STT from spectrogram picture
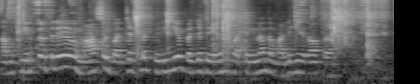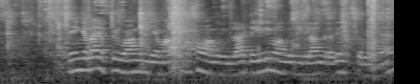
நமக்கு இருக்கிறதுலே மாத பட்ஜெட்டில் பெரிய பட்ஜெட் எதுன்னு பார்த்தீங்கன்னா இந்த மளிகை தான் ஃப்ரெண்ட்ஸ் நீங்கள்லாம் எப்படி வாங்குவீங்க? மாதம் மாதம் வாங்குவீங்களா? டெய்லி வாங்குவீங்களாங்கிறத எனக்கு சொல்லுங்கள்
